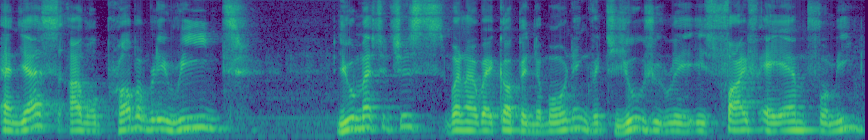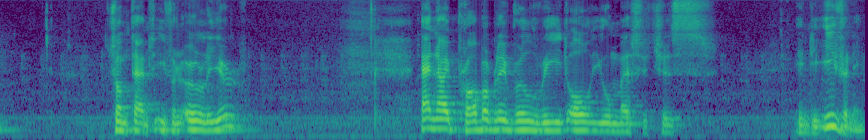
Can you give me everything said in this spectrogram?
And yes, I will probably read your messages when I wake up in the morning, which usually is 5 a.m. for me, sometimes even earlier. And I probably will read all your messages in the evening.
